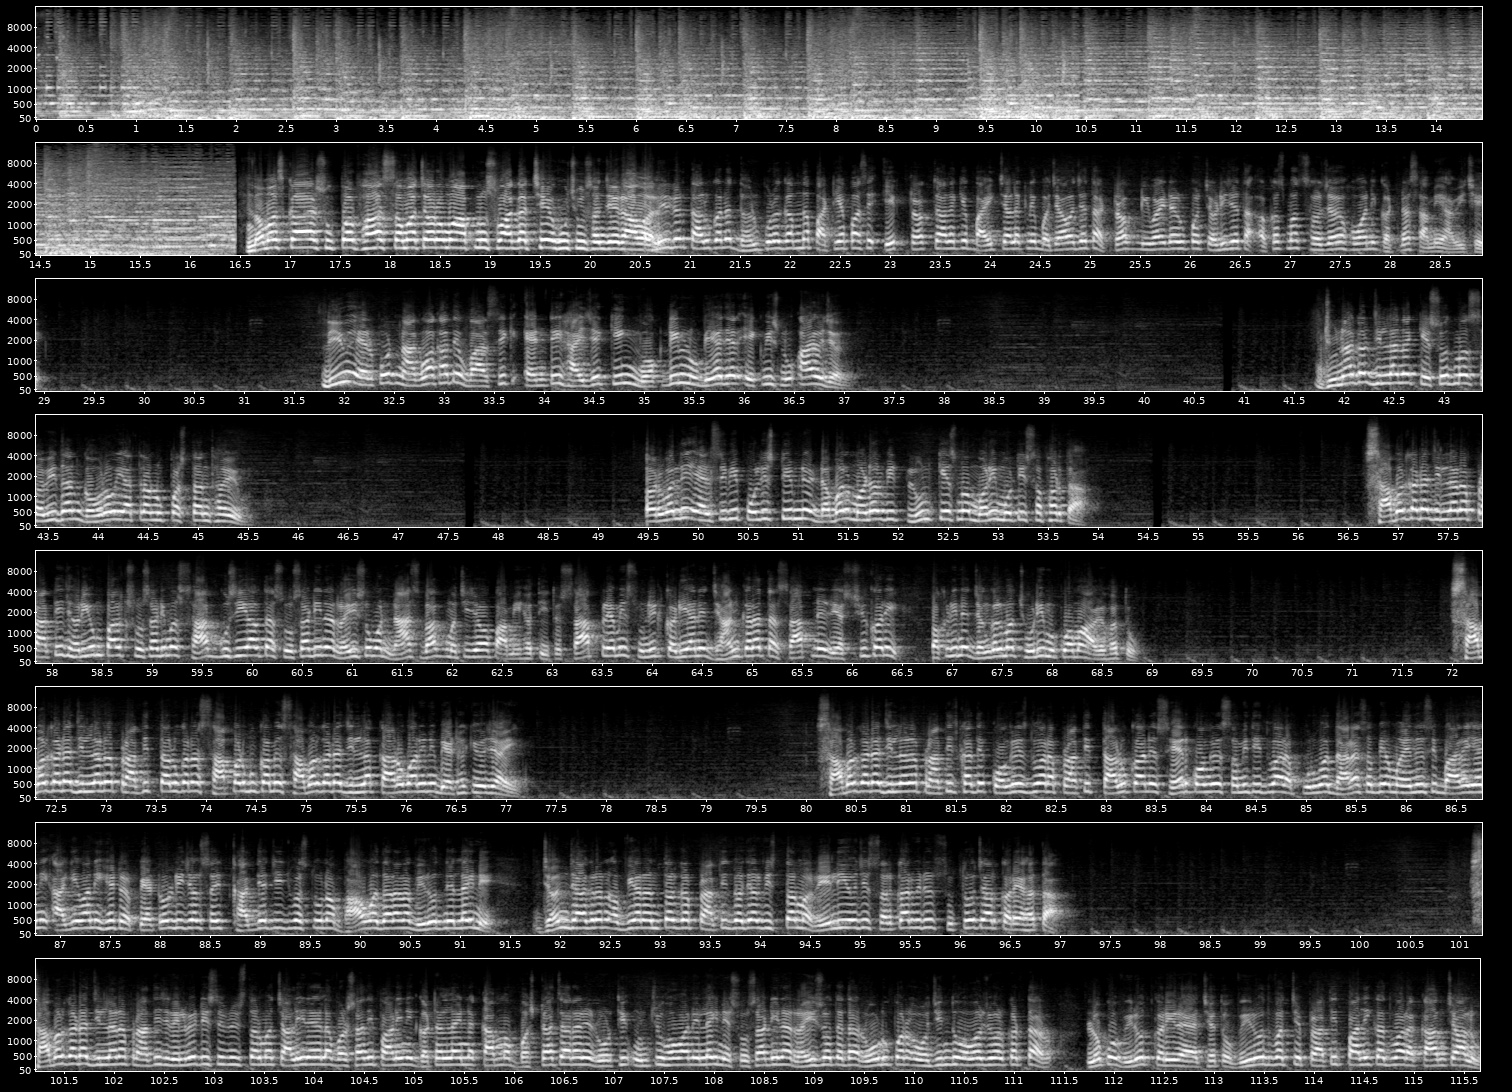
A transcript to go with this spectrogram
નમસ્કાર, સુપરફાસ્ટ સમાચારોમાં આપનું સ્વાગત છે. હું છું સંજય રાવલ. અમીરગઢ તાલુકાના ધનપુરા ગામના પાટિયા પાસે એક ટ્રક ચાલકે બાઇક ચાલકને બચાવવા જતા ટ્રક ડિવાઈડર ઉપર ચડી જતા અકસ્માત સર્જાયો હોવાની ઘટના સામે આવી છે. દીવ એરપોર્ટ નાગવા ખાતે વાર્ષિક એન્ટી હાઇજેકિંગ મોકડીલનું બે હજાર એકવીસનું આયોજન. જુનાગઢ જિલ્લાના કેશોદમાં સંવિધાન ગૌરવ યાત્રાનું પ્રસ્થાન થયું. અરવલ્લી એલસીબી પોલીસ ટીમને ડબલ મર્ડર વિથ લૂંટ કેસમાં મળી મોટી સફળતા. સાબરકાંઠા જિલ્લાના પ્રાંતિજ હરિયમ પાર્ક સોસાયટીમાં સાપ ઘૂસી આવતા સોસાયટીના રહીશોમાં નાસભાગ મચી જવા પામી હતી. તો સાપ પ્રેમી સુનિલ કડિયાને જાણ કરાતા સાપને રેસ્ક્યુ કરી પકડીને જંગલમાં છોડી મૂકવામાં આવ્યો હતો. સાબરકાંઠા જિલ્લાના પ્રાંતિજ તાલુકાના સાપડ મુકામે સાબરકાંઠા જિલ્લા કારોબારીની બેઠક યોજાઈ. સાબરકાંઠા જિલ્લાના પ્રાંતિજ ખાતે કોંગ્રેસ દ્વારા પ્રાંતિજ તાલુકા અને શહેર કોંગ્રેસ સમિતિ દ્વારા પૂર્વ ધારાસભ્ય મહેન્દ્રસિંહ બારૈયાની આગેવાની હેઠળ પેટ્રોલ, ડીઝલ સહિત ખાદ્ય ચીજ વસ્તુના ભાવ વધારાના વિરોધને લઈને જનજાગરણ અભિયાન અંતર્ગત પ્રાંતિજ બજાર વિસ્તારમાં રેલી યોજી સરકાર વિરુદ્ધ સૂત્રોચ્ચાર કર્યા હતા. સાબરકાંઠા જિલ્લાના પ્રાંતિજ રેલવે સ્ટેશન વિસ્તારમાં ચાલી રહેલા વરસાદી પાણીની ગટર લાઇનના કામમાં ભ્રષ્ટાચાર અને રોડથી ઊંચું હોવાને લઈને સોસાયટીના રહીશો તથા રોડ ઉપર રોજિંદુ અવરજવર કરતા લોકો વિરોધ કરી રહ્યા છે. તો વિરોધ વચ્ચે પ્રાંતિજ પાલિકા દ્વારા કામ ચાલુ.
